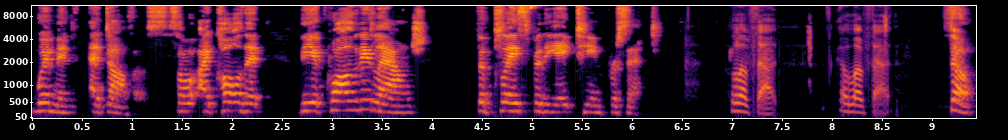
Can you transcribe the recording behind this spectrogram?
women at Davos. So I called it the Equality Lounge, the place for the 18%. I love that. I love that. So,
